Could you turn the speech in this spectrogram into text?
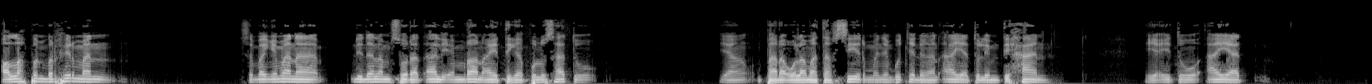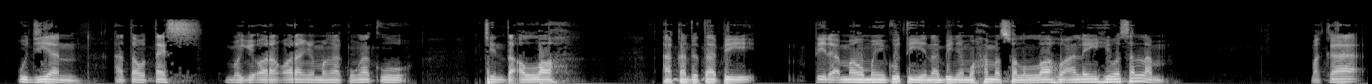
Allah pun berfirman sebagaimana di dalam surat Ali Imran ayat 31 yang para ulama tafsir menyebutnya dengan ayatul imtihan yaitu ayat ujian atau tes bagi orang-orang yang mengaku-ngaku cinta Allah akan tetapi tidak mau mengikuti nabinya Muhammad sallallahu alaihi wasallam. Maka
